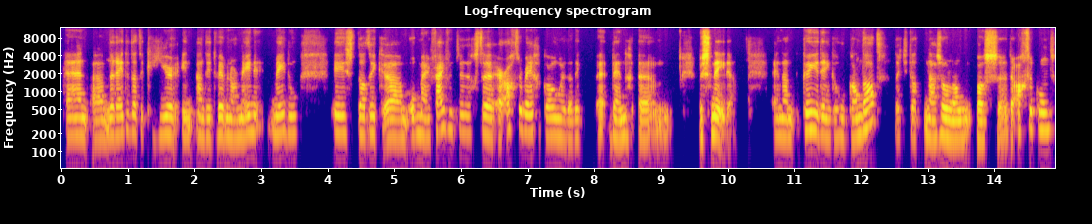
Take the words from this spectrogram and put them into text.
En ehm, de reden dat ik hier in, aan dit webinar mee- meedoe, is dat ik ehm, op mijn 25ste erachter ben gekomen dat ik ben ehm, besneden. En dan kun je denken, hoe kan dat? Dat je dat na zo lang pas uh, erachter komt.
